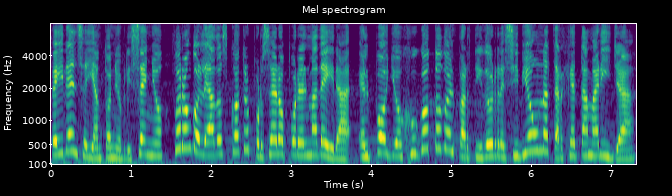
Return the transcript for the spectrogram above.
Feirense y Antonio Briseño fueron goleados 4 por 0 por el Madeira. El Pollo jugó todo el partido y recibió una tarjeta amarilla.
